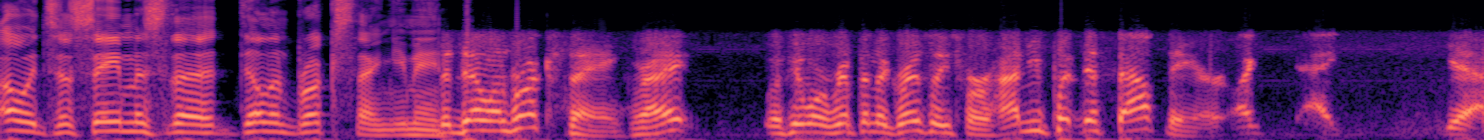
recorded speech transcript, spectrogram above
oh it's the same as the Dillon Brooks thing? You mean The Dillon Brooks thing, right? When people were ripping the Grizzlies for, how do you put this out there? Like, I, yeah.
